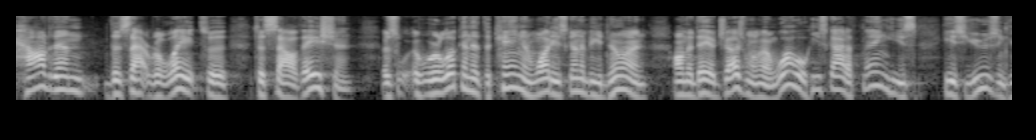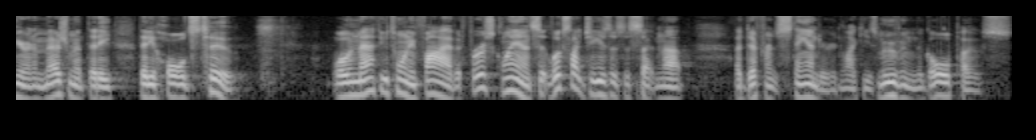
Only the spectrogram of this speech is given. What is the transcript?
How then does that relate to, to salvation? As we're looking at the king and what he's going to be doing on the day of judgment, and whoa, he's got a thing he's, he's using here in a measurement that he, that he holds to. Well, in Matthew 25, at first glance, it looks like Jesus is setting up a different standard, like he's moving the goalposts.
